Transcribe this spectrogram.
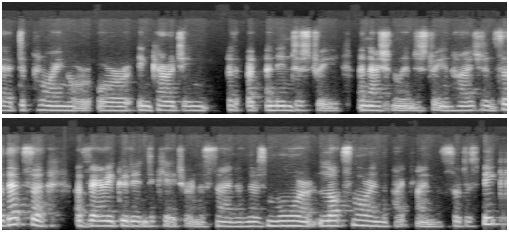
uh, deploying or, or encouraging a, an industry, a national industry in hydrogen. So that's a, a very good indicator and a sign. And there's more, lots more in the pipeline, so to speak.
